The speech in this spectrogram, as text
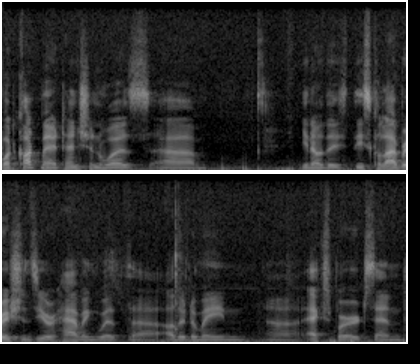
what caught my attention was, um, you know, these, these collaborations you're having with uh, other domain uh, experts, and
